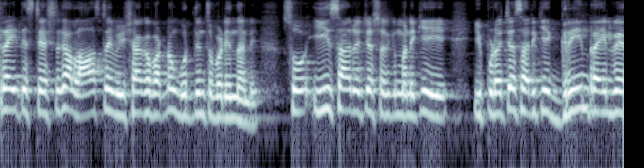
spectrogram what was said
ట్రైట్ స్టేషన్గా లాస్ట్ టైం విశాఖపట్నం గుర్తించబడిందండి. సో ఈసారి వచ్చేసరికి మనకి ఇప్పుడు వచ్చేసరికి గ్రీన్ రైల్వే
